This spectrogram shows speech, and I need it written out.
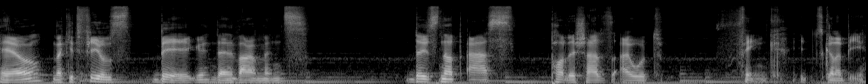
scale. Like, it feels big, the environments. There's not as polished as I would think it's gonna be.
